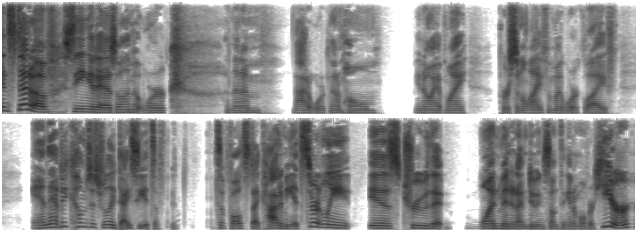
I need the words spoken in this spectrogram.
Instead of seeing it as, well, I'm at work and then I'm not at work, then I'm home. You know, I have my personal life and my work life. And that becomes just really dicey. It's a it's a false dichotomy. It certainly is true that one minute I'm doing something and I'm over here,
